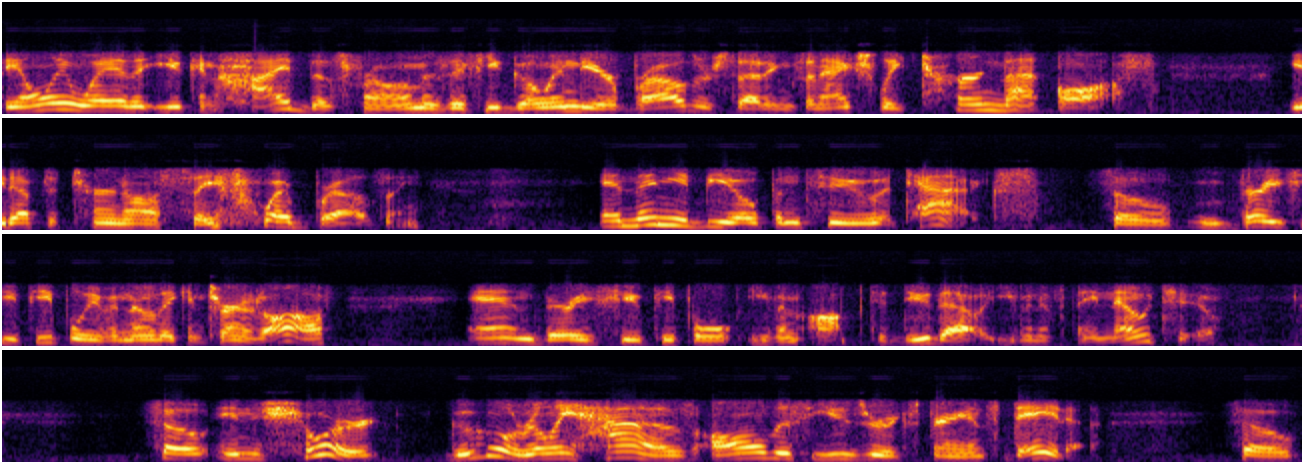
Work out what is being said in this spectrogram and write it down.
The only way that you can hide this from them is if you go into your browser settings and actually turn that off. You'd have to turn off safe web browsing. And then you'd be open to attacks. So very few people even know they can turn it off. And very few people even opt to do that, even if they know to. So, in short, Google really has all this user experience data. So,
